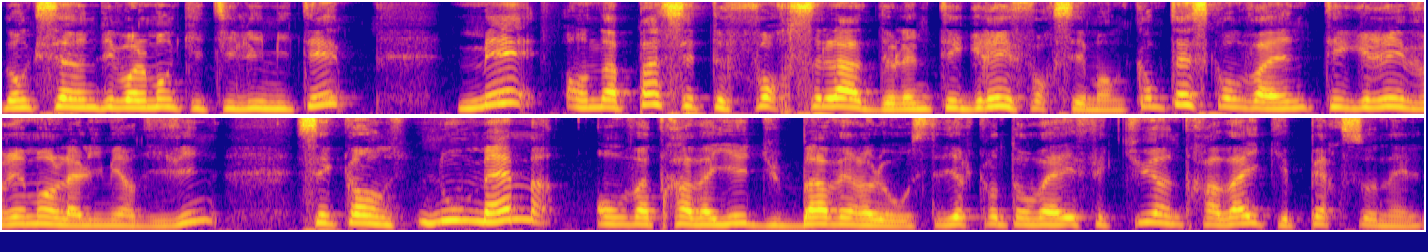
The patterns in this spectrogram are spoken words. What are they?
donc c'est un dévoilement qui est illimité, mais on n'a pas cette force-là de l'intégrer forcément. Quand est-ce qu'on va intégrer vraiment la lumière divine? C'est quand nous-mêmes, on va travailler du bas vers le haut, c'est-à-dire quand on va effectuer un travail qui est personnel.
